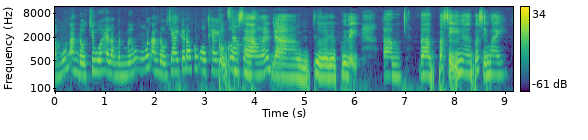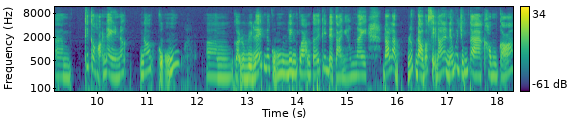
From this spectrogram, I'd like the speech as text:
uh, muốn ăn đồ chua hay là mình muốn ăn đồ chay cái đó cũng ok. Cũng không, không sao, sao hết dạ. à, thưa quý vị. Um, và bác sĩ bác sĩ Mai um, cái câu hỏi này nó nó cũng um, gọi là relate nó cũng liên quan tới cái đề tài ngày hôm nay đó là lúc đầu bác sĩ nói là nếu mà chúng ta không có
